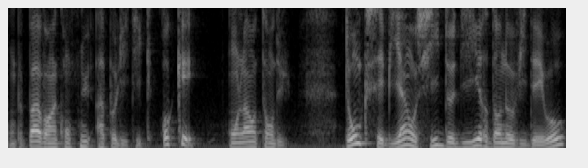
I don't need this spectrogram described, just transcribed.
On ne peut pas avoir un contenu apolitique. Ok, on l'a entendu. Donc c'est bien aussi de dire dans nos vidéos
